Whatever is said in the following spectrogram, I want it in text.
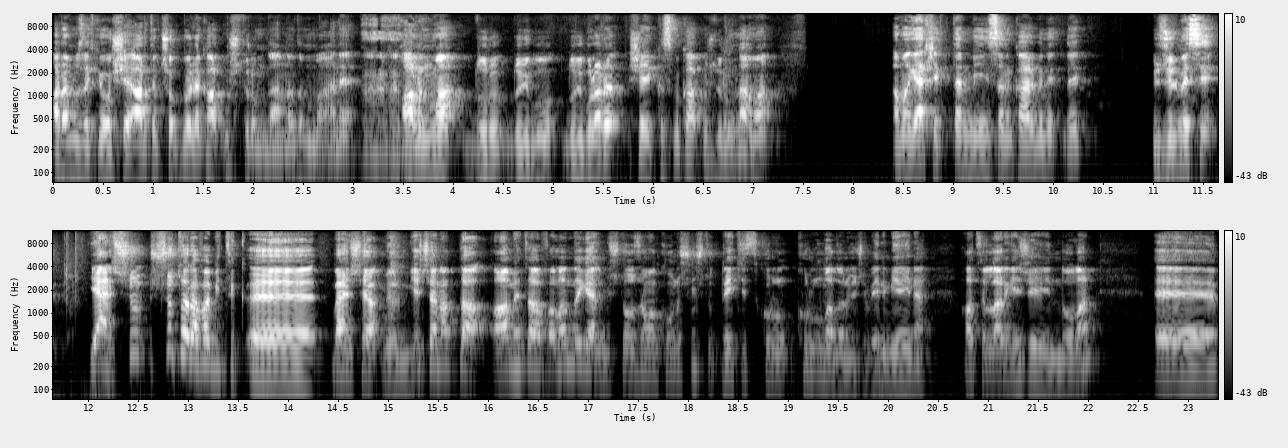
aramızdaki o şey artık çok böyle kalkmış durumda anladın mı? Hani alınma duru, duygu duyguları şey kısmı kalkmış durumda ama ama gerçekten bir insanın kalbini de üzülmesi Yani şu şu tarafa bir tık eee, ben şey yapmıyorum. Geçen hatta Ahmet abi falan da gelmişti. O zaman konuşmuştuk. Rekis kurul- kurulmadan önce benim yayına hatırlar gece yayında olan. Eee,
